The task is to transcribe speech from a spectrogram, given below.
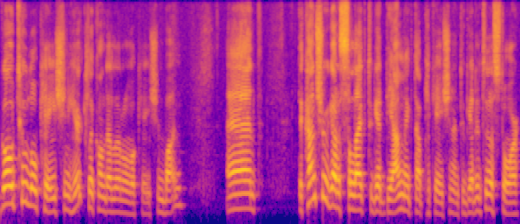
go to location here, click on the little location button, and the country we got to select to get the unlinked application and to get into the store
